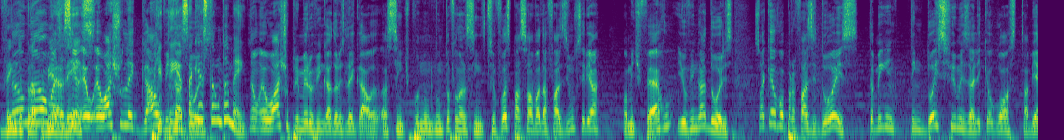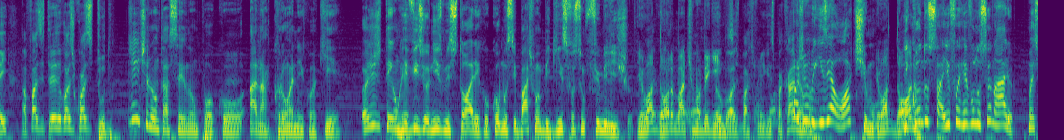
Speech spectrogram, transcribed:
vendo não, pela não, primeira mas assim, vez? eu, eu acho legal Porque o tem Vingadores. essa questão também. Não, eu acho o primeiro Vingadores legal, assim, tipo, não, não tô falando assim, se fosse pra salvar da fase 1, seria Homem de Ferro e o Vingadores. Só que eu vou pra fase 2, também tem dois filmes ali que eu gosto, sabe? Aí, a fase 3 eu gosto de quase tudo. A gente não tá sendo um pouco anacrônico aqui? Hoje a gente tem um revisionismo histórico como se Batman Begins fosse um filme lixo. Eu adoro Batman Begins. Eu gosto de Batman Begins pra Batman caramba. Begins é ótimo. Eu adoro. E quando saiu foi revolucionário. Mas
